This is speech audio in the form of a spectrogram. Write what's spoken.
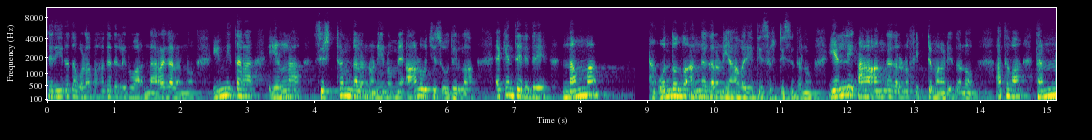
ಶರೀರದ ಒಳಭಾಗದಲ್ಲಿರುವ ನರಗಳನ್ನು, ಇನ್ನಿತರ ಎಲ್ಲ ಸಿಸ್ಟಮ್ಗಳನ್ನು ನೀನೊಮ್ಮೆ ಆಲೋಚಿಸುವುದಿಲ್ಲ. ಯಾಕೆಂತ ಹೇಳಿದ್ರೆ ನಮ್ಮ ಒಂದೊಂದು ಅಂಗಗಳನ್ನು ಯಾವ ರೀತಿ ಸೃಷ್ಟಿಸಿದನು, ಎಲ್ಲಿ ಆ ಅಂಗಗಳನ್ನು ಫಿಟ್ ಮಾಡಿದನು, ಅಥವಾ ತನ್ನ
